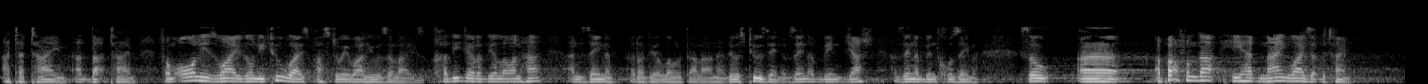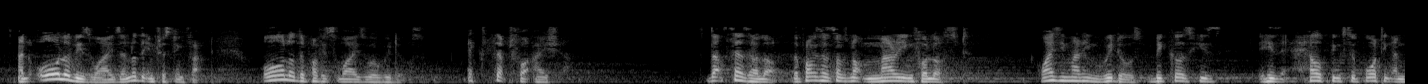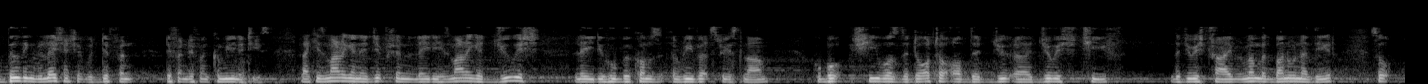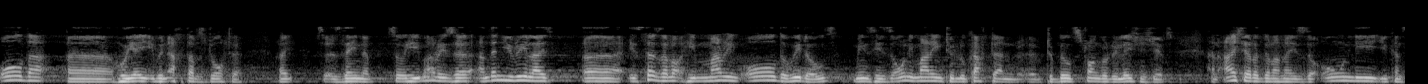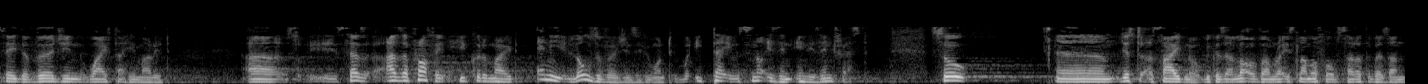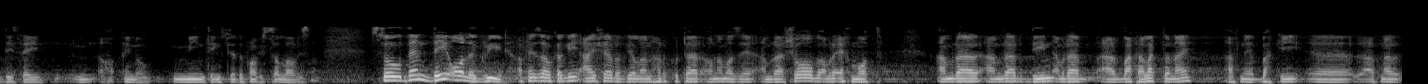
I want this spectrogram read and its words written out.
at a time, at that time. From all his wives, only two wives passed away while he was alive. Khadija radiallahu anha and Zainab radiallahu ta'ala anha. There was two Zainab, Zainab bin Jash and Zainab bin Khuzaymah. So, uh, apart from that, he had nine wives at the time. And all of his wives, another interesting fact, all of the Prophet's wives were widows, except for Aisha. That says a lot. The Prophet is not marrying for lust. Why is he marrying widows? Because he's, he's helping, supporting and building relationship with different, different, different communities. Like he's marrying an Egyptian lady, he's marrying a Jewish lady who becomes, reverts to Islam. Who, she was the daughter of the uh, Jewish chief, the Jewish tribe. Remember Banu Nadir? So all that, uh, Huyay ibn Akhtab's daughter, right? So Zainab. So he marries her, and then you realize, uh, it says a lot, he marrying all the widows, means he's only marrying to look after and to build stronger relationships. And Aisha is the only, you can say, the virgin wife that he married. Uh, so It says, as a prophet, he could have married any loads of virgins if he wanted, but it it's not in his interest. So um, just a side note, because a lot of um, Islamophobes, Saratabazan, they say mm, you know, mean things to the Prophet sallallahu alaihi wasallam. So then they all agreed. Afne zavkagi, Aisha radiallahu anha kutar, onamaze, amra shob, amra ekhmot, amra, amra din, amra batalak tonai, আপনি বাকি আপনার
